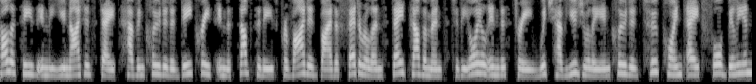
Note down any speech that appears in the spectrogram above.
Policies in the United States have included a decrease in the subsidies provided by the federal and state governments to the oil industry which have usually included $2.84 billion.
